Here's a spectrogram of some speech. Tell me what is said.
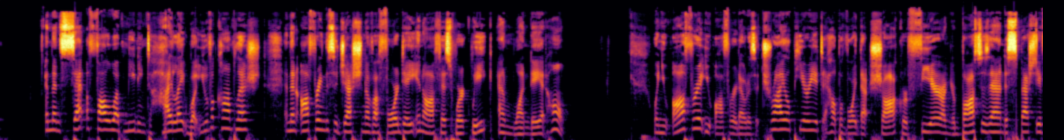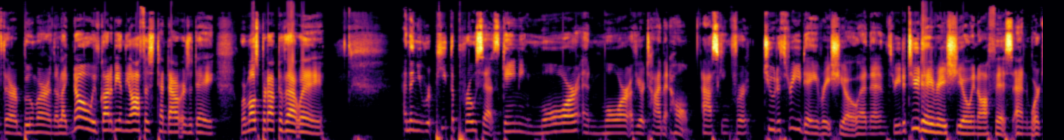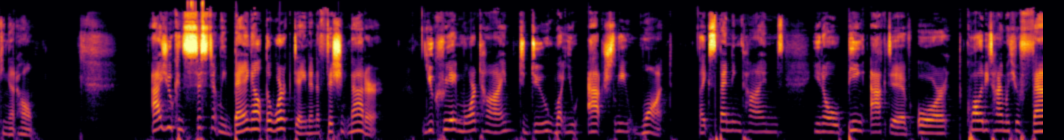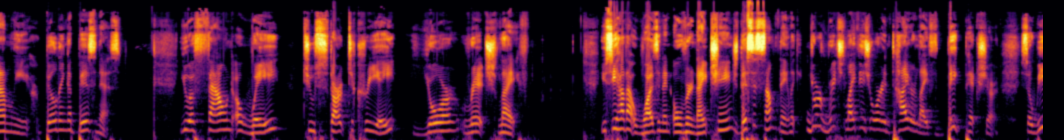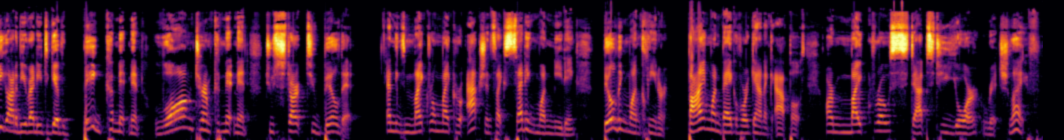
and then set a follow up meeting to highlight what you've accomplished, and then offering the suggestion of a four day in office work week and one day at home. When you offer it, you offer it out as a trial period to help avoid that shock or fear on your boss's end, especially if they're a boomer and they're like, no, we've got to be in the office 10 hours a day. We're most productive that way. And then you repeat the process, gaining more and more of your time at home, asking for two to three day ratio and then three to two day ratio in office and working at home. As you consistently bang out the workday in an efficient manner, you create more time to do what you actually want, like spending times, you know, being active or quality time with your family or building a business. You have found a way to start to create your rich life. You see how that wasn't an overnight change? This is something like your rich life is your entire life's big picture. So we got to be ready to give big commitment, long term commitment to start to build it. And these micro, micro actions like setting one meeting, building one cleaner, buying one bag of organic apples are micro steps to your rich life.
